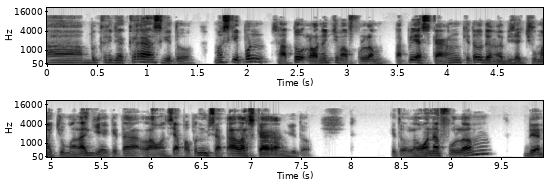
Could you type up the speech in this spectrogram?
uh, bekerja keras gitu. Meskipun satu lawannya cuma Fulham, tapi ya sekarang kita udah nggak bisa cuma-cuma lagi ya. Kita lawan siapa pun bisa kalah sekarang gitu. Gitu lawannya Fulham, dan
